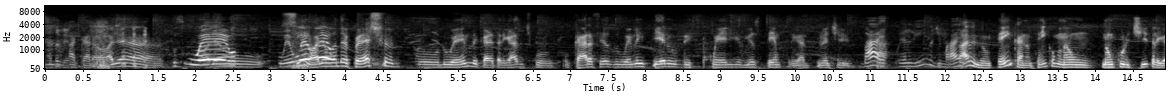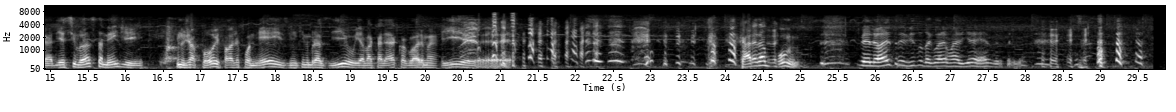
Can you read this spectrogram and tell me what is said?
Nada a ver. Ah, cara, olha. O- o. ué, Sim, olha o Under Pressure do, do Wembley, cara, tá ligado? Tipo, o cara fez o Wembley inteiro gritar com ele ao mesmo tempo, tá ligado? Durante. Bah, é, é lindo demais. Sabe, não tem, cara, não tem como não, não curtir, tá ligado? E esse lance também de ir no Japão e falar japonês, vir aqui no Brasil e avacalhar com a Glória Maria. É... o cara era bom, meu. Melhor entrevista da Glória Maria ever, tá ligado?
